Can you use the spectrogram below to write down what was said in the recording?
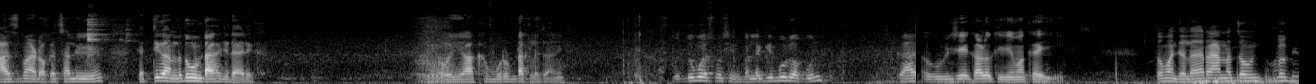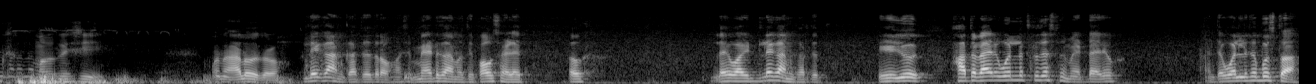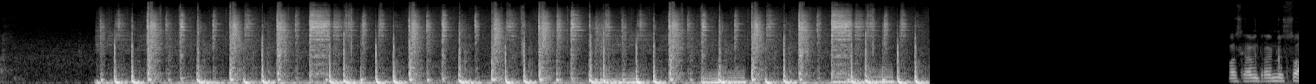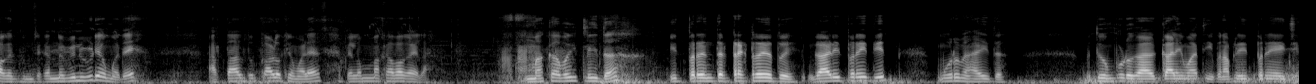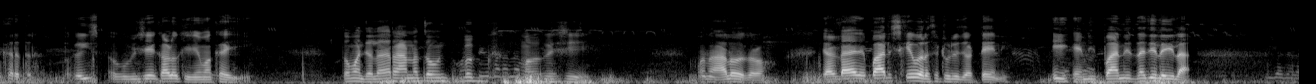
आज माझ्या डोक्यात चालू आहे. या तिघांना धुवून टाकायची डायरेक्ट हो या खमुरून टाकलं आणि दुमस मशीन पण लगे बोलू आपण. का? विजय काळो की मग काही तो म्हणत्याला रानात जाऊन बघ मग कशी म्हणून आलो होतो राव. लय घाण करतात राव असे मॅट घाण होते पावसाळ्यात. अहो लय वाईट लय घाण करतात. हे यो हा तर डायरेक्ट वल्लच कधी असतं मॅट डायरेक्ट आणि त्या वल्ल्याचं बसतो. नमस्कार मित्रांनो स्वागत आहे तुमच्या एका नवीन व्हिडिओमध्ये. आता आलो तू काळो आपल्याला मका बघायला. मका बघितलं इथं. इथपर्यंत ट्रॅक्टर येतोय. गाडी इथपर्यंत येत. मुरुम हा इथं. मग तिथून पुढं गा काळी माती पण आपल्या इथपर्यंत यायची खरं तर. विजय काळो मका आहे. तो म्हणत्याला रानात जाऊन बघ मका कशी म्हणून आलो होतो राव. याला डायरेक्ट बारिश केवर असं ठेवली वाटते यांनी. ह्यांनी पाणी नाही दिलं हिला.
